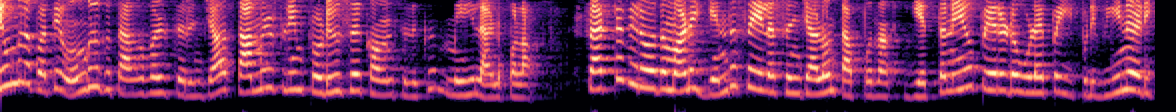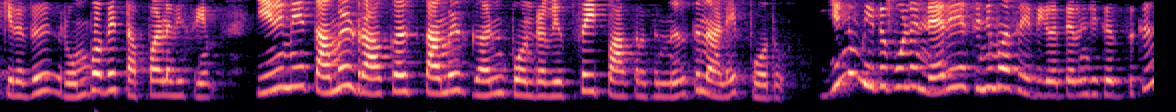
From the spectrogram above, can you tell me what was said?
இவங்கள பத்தி உங்களுக்கு தகவல் தெரிஞ்சா தமிழ் ஃபிலிம் ப்ரொடியூசர் கவுன்சிலுக்கு மெயில் அனுப்பலாம். சட்டவிரோதமான எந்த செயலை செஞ்சாலும் தப்பு தான் எத்தனையோ பேரோட உழைப்பை இப்படி வீணடிக்கிறது ரொம்பவே தப்பான விஷயம். இனிமே தமிழ் ராக்கர்ஸ் தமிழ் கன் போன்ற வெப்சைட் பார்க்கறது நிறுத்தினாலே போதும். இன்னும் இது போல நிறைய சினிமா செய்திகளை தெரிஞ்சுக்கிறதுக்கு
